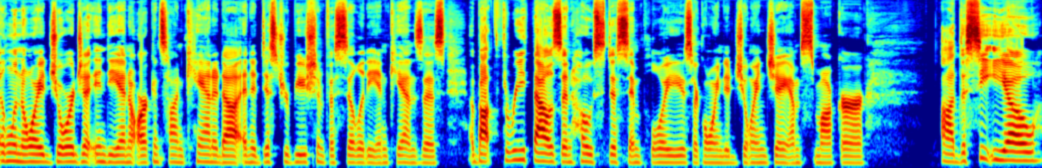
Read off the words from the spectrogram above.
Illinois, Georgia, Indiana, Arkansas, and Canada, and a distribution facility in Kansas. About 3,000 Hostess employees are going to join JM Smucker. Uh, the CEO,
